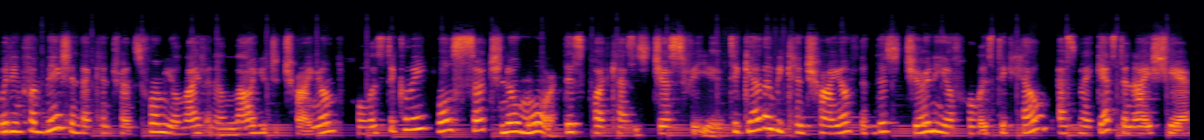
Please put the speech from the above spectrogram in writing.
with information that can transform your life and allow you to triumph holistically. Well, search no more. This podcast is just for you. Together, we can triumph in this journey of holistic health as my guest and I share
